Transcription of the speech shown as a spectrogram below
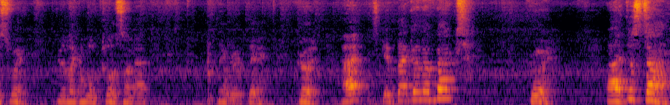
This way. Feel like a little close on that thing right there. Good. All right, let's get back on our backs. Good. All right, this time,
